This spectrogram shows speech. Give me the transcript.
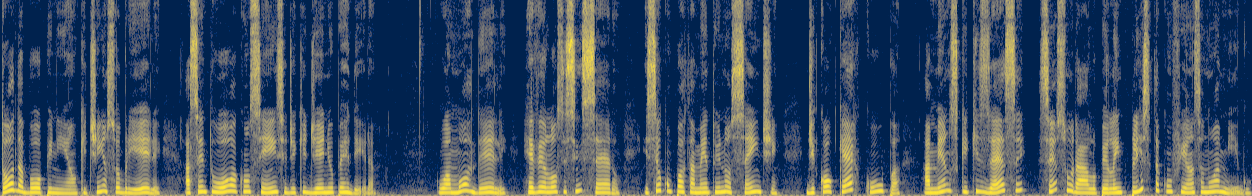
toda a boa opinião que tinha sobre ele acentuou a consciência de que Jane o perdera. O amor dele revelou-se sincero e seu comportamento inocente de qualquer culpa, a menos que quisesse censurá-lo pela implícita confiança no amigo.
